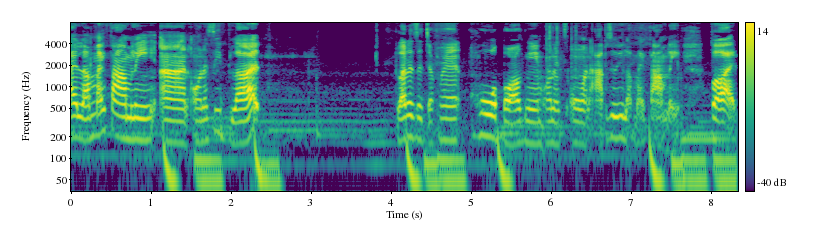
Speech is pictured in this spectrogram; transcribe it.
I love my family and honestly blood blood is a different whole ball game on its own. I absolutely love my family but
